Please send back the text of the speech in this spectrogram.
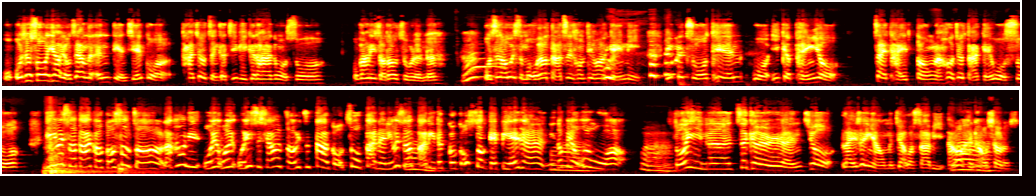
我我就说要有这样的恩典，结果他就整个鸡皮疙瘩跟我说，我帮你找到主人了。我知道为什么我要打这通电话给你，因为昨天我一个朋友在台东，然后就打给我说：“你为什么把狗狗送走？然后你我我我一直想要找一只大狗作伴呢，你为什么把你的狗狗送给别人？你都没有问我。”哇！所以呢，这个人就来认养我们家瓦萨比，然后很好笑的是，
